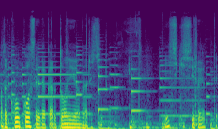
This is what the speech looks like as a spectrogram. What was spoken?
まだ高校生だからどうにもなるし。意識しろよって。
